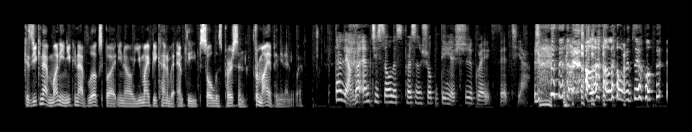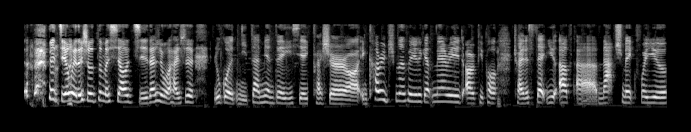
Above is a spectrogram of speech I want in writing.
Because you can have money and you can have looks, but you know, you might be kind of an empty, soulless person. From my opinion, anyway. 但两个 empty soulless person 说不定也是 great fit 呀。好了好了，我们最后在结尾的时候这么消极，但是我还是，如果你在面对一些 pressure 啊、encouragement for you to get married, or people try to set you up, uh, match make for you，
